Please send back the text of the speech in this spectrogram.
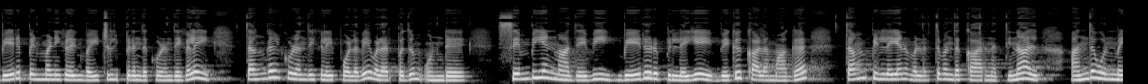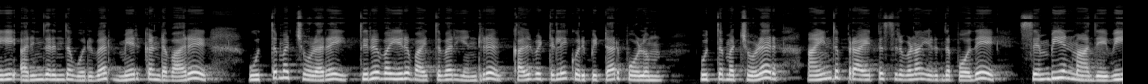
வேறு பெண்மணிகளின் வயிற்றில் பிறந்த குழந்தைகளை தங்கள் குழந்தைகளைப் போலவே வளர்ப்பதும் உண்டு. செம்பியன் மாதேவி வேறொரு பிள்ளையை வெகு காலமாக தம் பிள்ளையன் வளர்த்து வந்த காரணத்தினால் அந்த உண்மையை அறிந்திருந்த ஒருவர் மேற்கண்டவாறு உத்தம சோழரை திருவயிறு வாய்த்தவர் என்று கல்வெட்டிலே குறிப்பிட்டார் போலும். உத்தம சோழர் ஐந்து பிராயத்து சிறுவனாய் இருந்தபோதே செம்பியன் மாதேவி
